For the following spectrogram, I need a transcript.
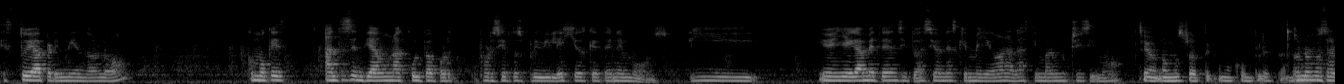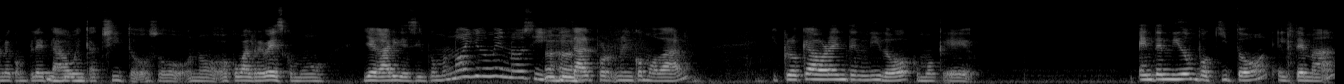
estoy aprendiéndolo. Como que antes sentía una culpa por, por ciertos privilegios que tenemos y, y, me llegué a meter en situaciones que me llegaron a lastimar muchísimo. Sí, o no mostrarte como completa. O no mostrarme completa, o en cachitos, o, no, o como al revés, como llegar y decir como, no, yo menos y, y tal por no incomodar. Y creo que ahora he entendido como que he entendido un poquito el tema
